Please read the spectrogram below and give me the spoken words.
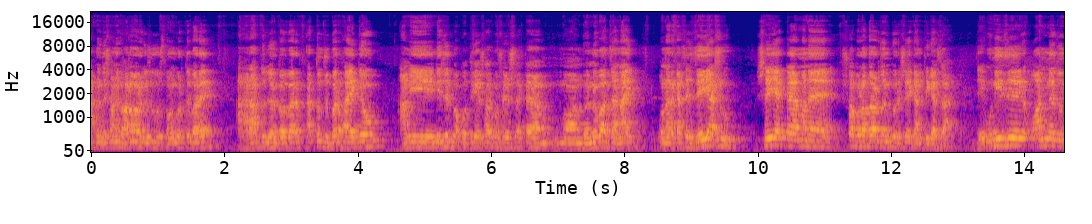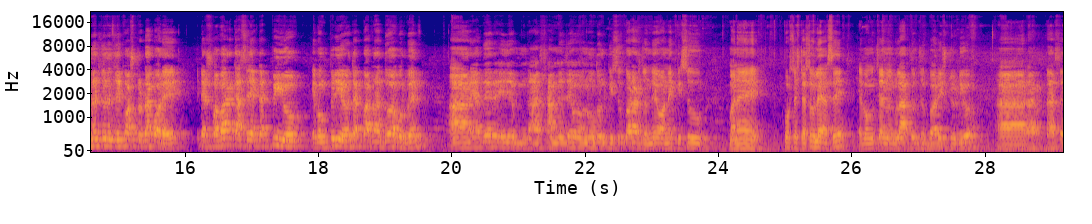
আপনাদের সামনে ভালো ভালো কিছু উপস্থাপন করতে পারে। আর আব্দুল জব্বার আব্দুল জব্বার ভাইকেও আমি নিজের পক্ষ থেকে সর্বশেষ একটা মহান ধন্যবাদ জানাই। ওনার কাছে যেই আসুক, সেই একটা মানে সফলতা অর্জন করে সে এখান থেকে যায়। যে উনি যে অন্য জনের জন্য যে কষ্টটা করে এটা সবার কাছে একটা প্রিয় এবং প্রিয় থাকবে আপনারা দোয়া করবেন। আর এদের এই যে সামনে যে নতুন কিছু করার জন্য অনেক কিছু মানে প্রচেষ্টা চলে আছে এবং চ্যানেলগুলো আব্দুল জব্বার স্টুডিও আর একটা আছে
